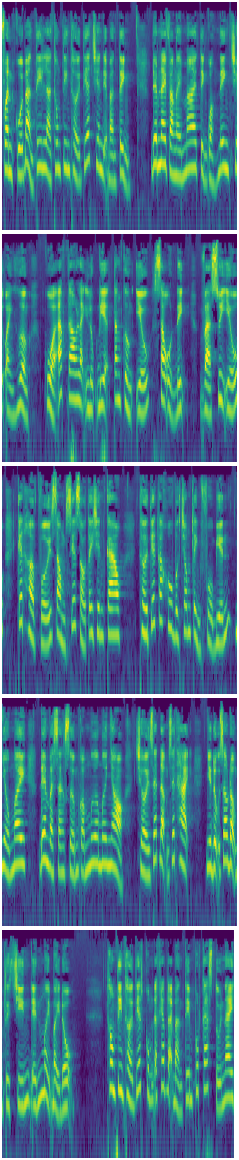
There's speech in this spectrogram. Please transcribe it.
Phần cuối bản tin là thông tin thời tiết trên địa bàn tỉnh. Đêm nay và ngày mai, tỉnh Quảng Ninh chịu ảnh hưởng của áp cao lạnh lục địa tăng cường yếu sau ổn định và suy yếu kết hợp với dòng siết gió Tây trên cao. Thời tiết các khu vực trong tỉnh phổ biến, nhiều mây, đêm và sáng sớm có mưa mưa nhỏ, trời rét đậm rét hại, nhiệt độ giao động từ 9 đến 17 độ. Thông tin thời tiết cũng đã khép lại bản tin podcast tối nay.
